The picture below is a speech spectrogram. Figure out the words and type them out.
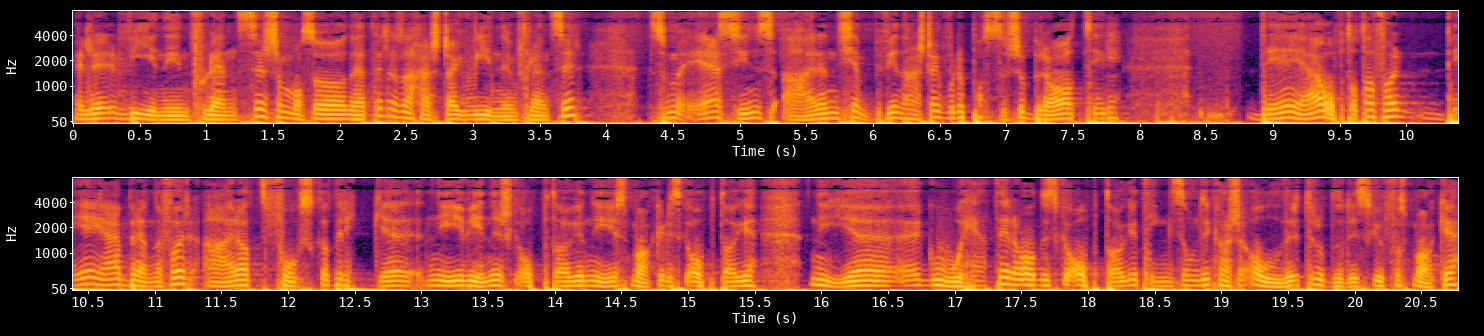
eller vininfluenser, som også det heter. Altså hashtag vininfluenser. Som jeg syns er en kjempefin hashtag, for det passer så bra til det jeg er opptatt av. For det jeg brenner for, er at folk skal drikke nye viner, skal oppdage nye smaker, de skal oppdage nye eh, godheter, og de skal oppdage ting som de kanskje aldri trodde de skulle få smake.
